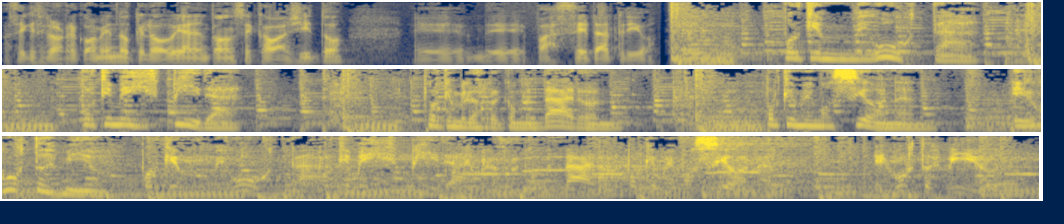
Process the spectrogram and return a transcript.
Así que se los recomiendo que lo vean entonces, Caballito, eh, de Faceta Trío. Porque me gusta. Porque me inspira. Porque me los recomendaron. Porque me emocionan. El gusto es mío. Porque me gusta. Porque me inspira. Porque me los recomendaron. Porque me emocionan. El gusto es mío.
